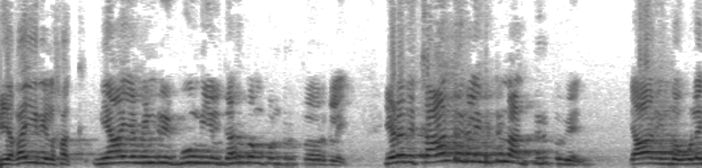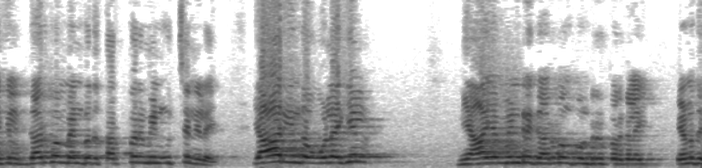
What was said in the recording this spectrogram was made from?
பிகைரில் ஹக் நியாயமின்றி பூமியில் கர்வம் கொண்டிருப்பவர்களை எனது சான்றுகளை விட்டு நான் திருப்புவேன். யார் இந்த உலகில் கர்வம் என்பது தற்பெருமின் உச்சநிலை? யார் இந்த உலகில் நியாயமின்றி கர்வம் கொண்டிருப்பவர்களை எனது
